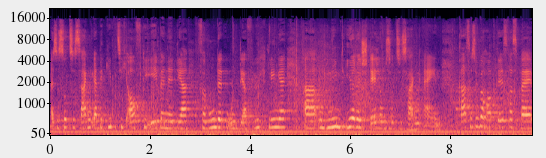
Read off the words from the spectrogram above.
Also sozusagen, er begibt sich auf die Ebene der Verwundeten und der Flüchtlinge äh, und nimmt ihre Stellung sozusagen ein. Das ist überhaupt das, was bei,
